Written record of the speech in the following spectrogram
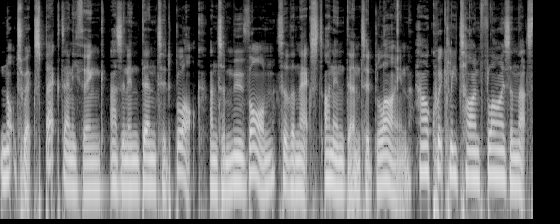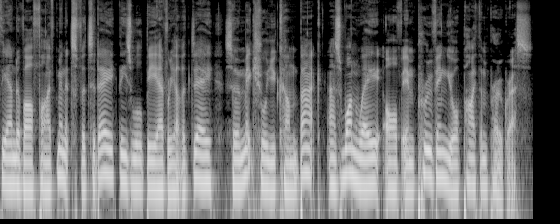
not to expect anything as an indented block, and to move on to the next unindented line. How quickly time flies and that's the end of our 5 minutes for today. These will be every other day, so make sure you come back as one way of improving your Python progress.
